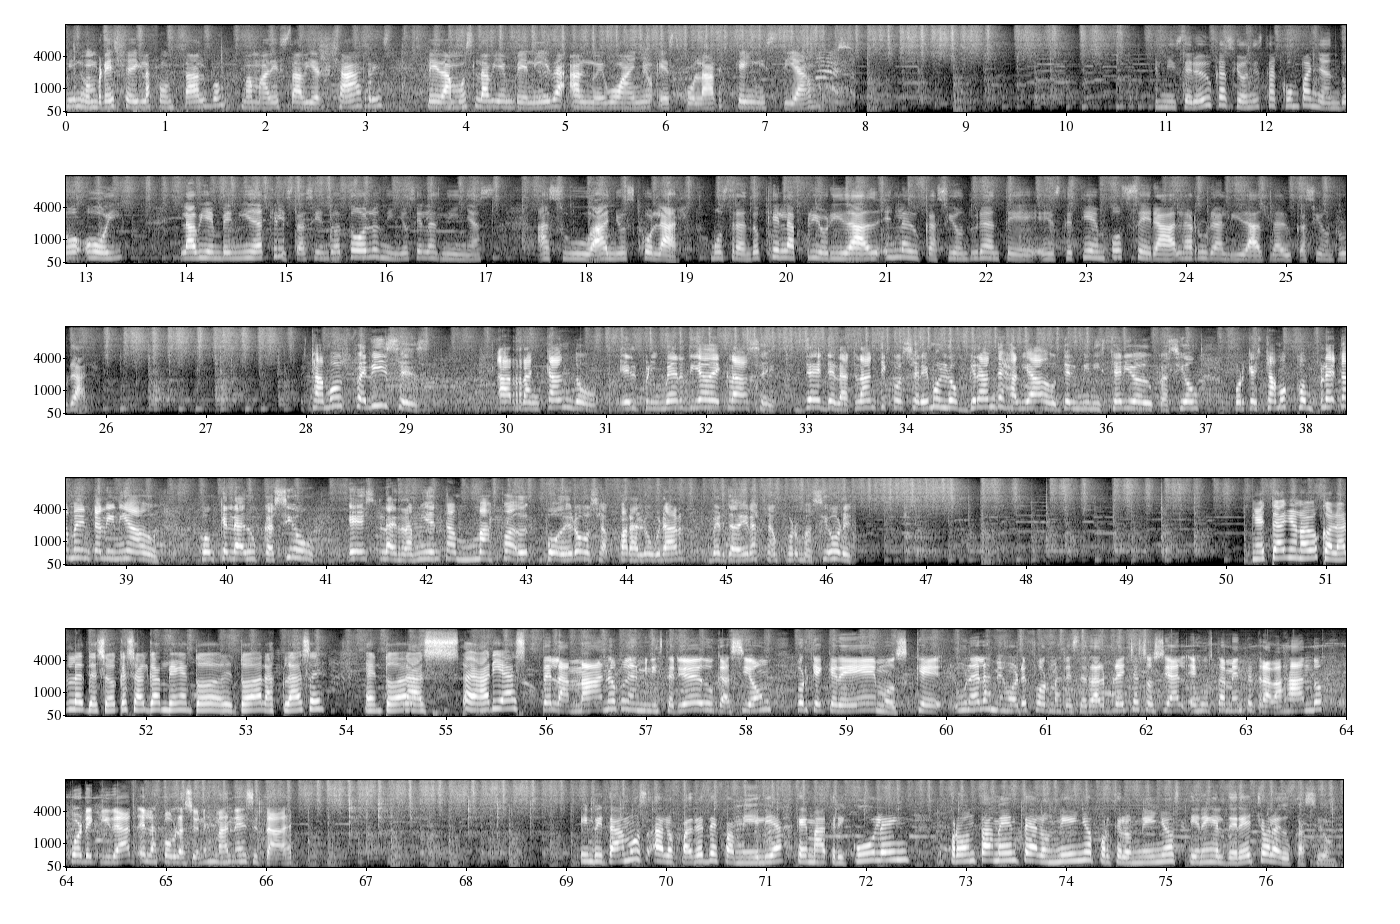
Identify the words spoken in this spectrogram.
Mi nombre es Sheila Fontalvo, mamá de Xavier Charris. Le damos la bienvenida al nuevo año escolar que iniciamos. El Ministerio de Educación está acompañando hoy la bienvenida que le está haciendo a todos los niños y a las niñas a su año escolar, mostrando que la prioridad en la educación durante este tiempo será la ruralidad, la educación rural. Estamos felices arrancando el primer día de clase desde el Atlántico, seremos los grandes aliados del Ministerio de Educación porque estamos completamente alineados con que la educación es la herramienta más poderosa para lograr verdaderas transformaciones. En este año nuevo escolar les deseo que salgan bien en, en todas las clases en todas las áreas. De la mano con el Ministerio de Educación porque creemos que una de las mejores formas de cerrar brecha social es justamente trabajando por equidad en las poblaciones más necesitadas. Invitamos a los padres de familia que matriculen prontamente a los niños porque los niños tienen el derecho a la educación.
